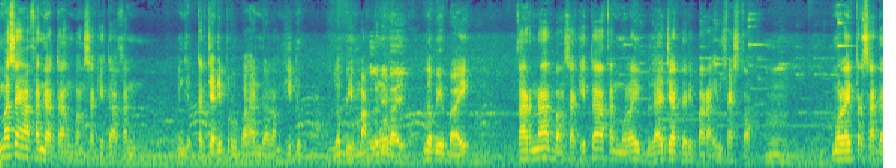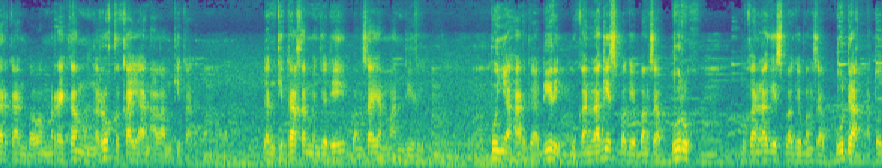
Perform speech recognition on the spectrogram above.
masa yang akan datang bangsa kita akan terjadi perubahan dalam hidup lebih makmur, Lebih baik. lebih baik, karena bangsa kita akan mulai belajar dari para investor, Hmm. mulai tersadarkan bahwa mereka mengeruk kekayaan alam kita, Hmm. dan kita akan menjadi bangsa yang mandiri, Hmm. Hmm. punya harga diri, bukan lagi sebagai bangsa buruh, Hmm. Bukan lagi sebagai bangsa budak atau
